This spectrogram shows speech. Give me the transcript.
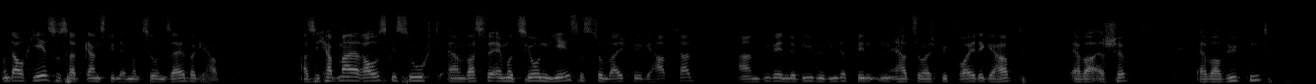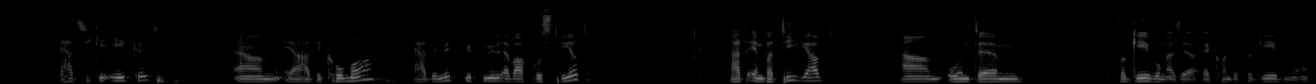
Und auch Jesus hat ganz viele Emotionen selber gehabt. Also ich habe mal herausgesucht, ähm, was für Emotionen Jesus zum Beispiel gehabt hat, ähm, die wir in der Bibel wiederfinden. Er hat zum Beispiel Freude gehabt, er war erschöpft, er war wütend, er hat sich geekelt, ähm, er hatte Kummer, er hatte Mitgefühl, er war frustriert, er hat Empathie gehabt ähm, und ähm, Vergebung, also er, er konnte vergeben. Ja.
